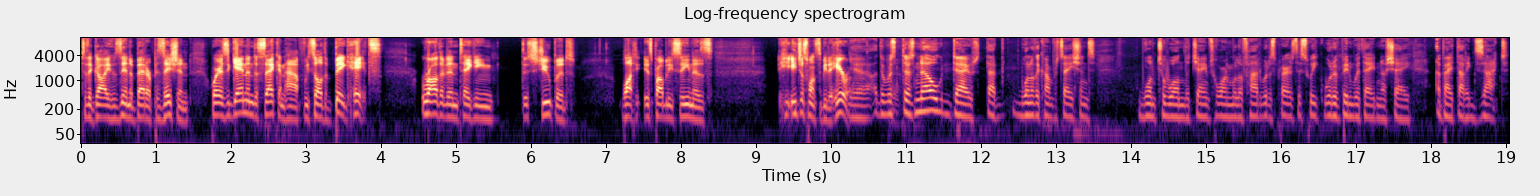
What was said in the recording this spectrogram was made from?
to the guy who's in a better position. Whereas again in the second half, we saw the big hits rather than taking the stupid, what is probably seen as he he just wants to be the hero. Yeah, there was. There's no doubt that one of the conversations one to one that James Horan will have had with his players this week would have been with Aidan O'Shea about that exact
